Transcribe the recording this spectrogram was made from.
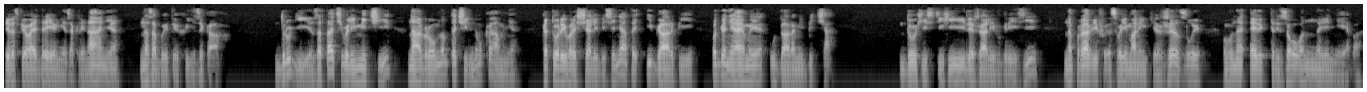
и распевая древние заклинания на забытых языках. Другие затачивали мечи на огромном точильном камне, который вращали бесенята и гарпии, подгоняемые ударами бича. Духи стихии лежали в грязи, направив свои маленькие жезлы в наэлектризованное небо.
